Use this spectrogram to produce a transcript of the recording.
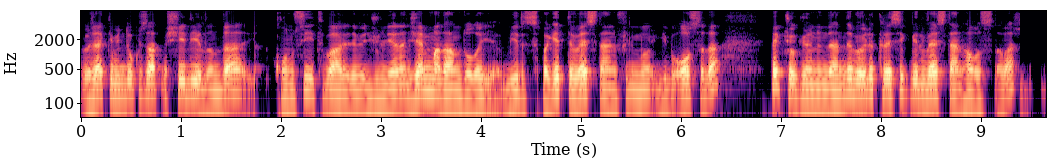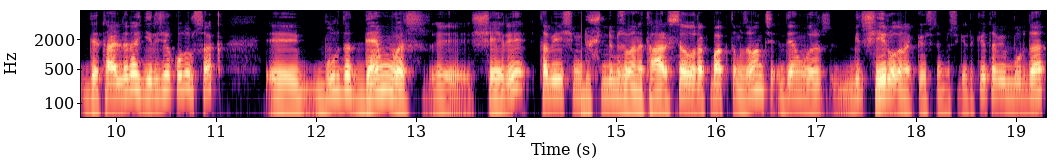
özellikle 1967 yılında konusu itibariyle ve Juliana Gemma'dan dolayı bir spagetti western filmi gibi olsa da pek çok yönünden de böyle klasik bir western havası da var. Detaylara girecek olursak e, burada Denver e, şehri tabii şimdi düşündüğümüz zaman hani tarihsel olarak baktığımız zaman Denver bir şehir olarak göstermesi gerekiyor. Tabii burada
